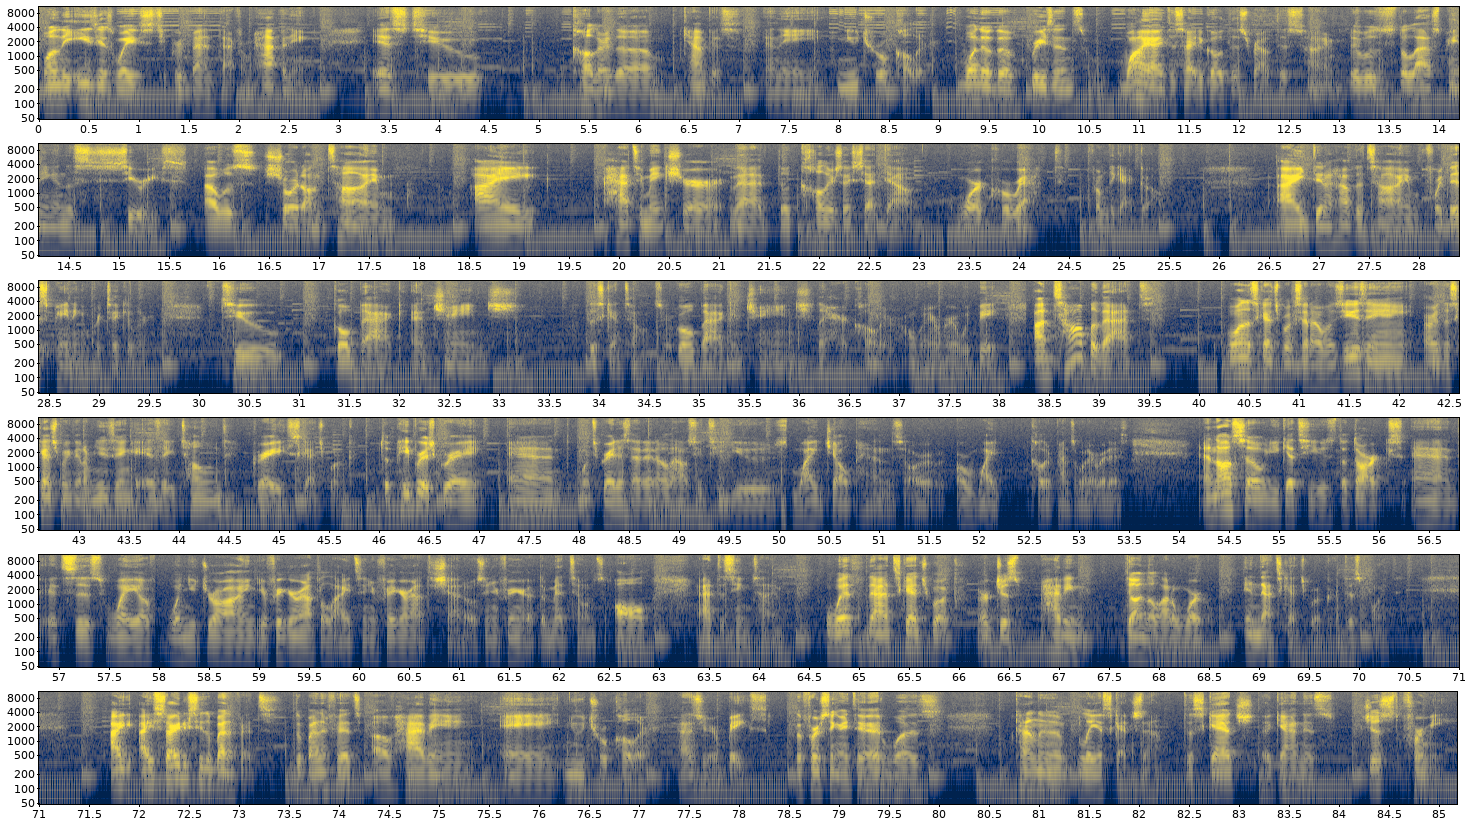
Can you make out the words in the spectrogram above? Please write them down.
One of the easiest ways to prevent that from happening is to color the canvas in a neutral color. One of the reasons why I decided to go this route this time, it was the last painting in the series. I was short on time. I had to make sure that the colors I set down were correct from the get-go. I didn't have the time for this painting in particular to go back and change the skin tones or go back and change the hair color or whatever it would be. On top of that, one of the sketchbooks that I was using, or the sketchbook that I'm using, is a toned gray sketchbook. The paper is gray, and what's great is that it allows you to use white gel pens or, or white color pens or whatever it is. And also you get to use the darks and it's this way of when you're drawing, you're figuring out the lights and you're figuring out the shadows and you're figuring out the midtones all at the same time. With that sketchbook or just having done a lot of work in that sketchbook at this point, I, I started to see the benefits. The benefits of having a neutral color as your base. The first thing I did was kind of lay a sketch down. The sketch, again, is just for me.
